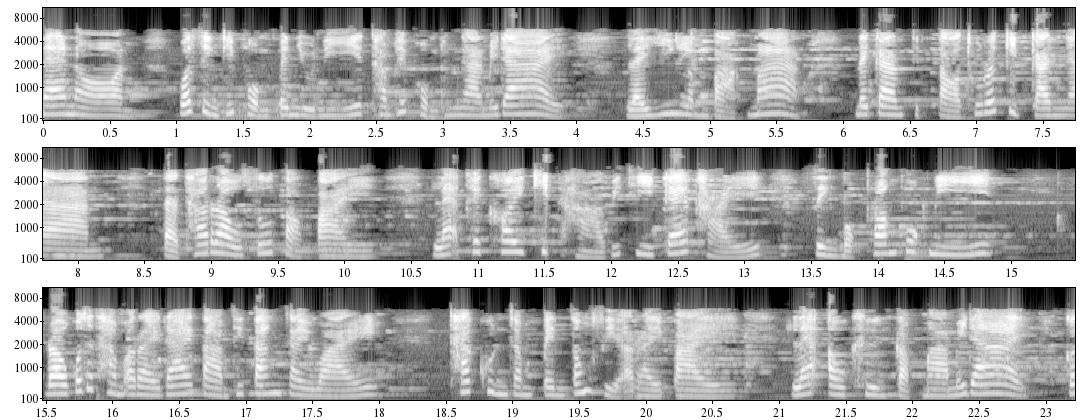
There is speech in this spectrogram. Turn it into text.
แน่นอนว่าสิ่งที่ผมเป็นอยู่นี้ทำให้ผมทำงานไม่ได้ และยิ่งลำบากมากในการติดต่อธุรกิจการงาน แต่ถ้าเราสู้ต่อไป และค่อยๆคคิดหาวิธีแก้ไข สิ่งบกพร่องพวกนี้ เราก็จะทำอะไรได้ตามที่ตั้งใจไว้ ถ้าคุณจำเป็นต้องเสียอะไรไป และเอาคืนกลับมาไม่ได้ ก็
